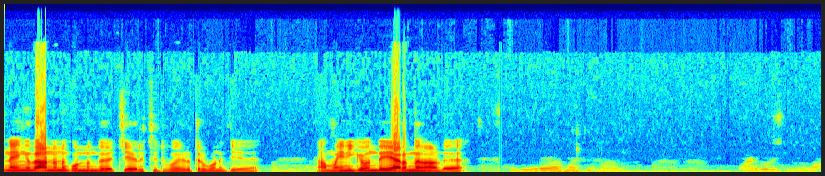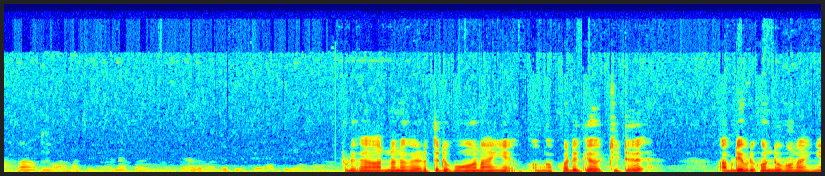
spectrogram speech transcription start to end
நான் இங்கே தான் அண்ணனை கொண்டு வந்து வச்சு எரிச்சிட்டு போ எடுத்துகிட்டு போனுச்சு ஆமாம் இன்னைக்கு வந்து இறந்த நாள். இப்படி தான் அண்ணனை எடுத்துகிட்டு போனாங்க. அங்கே படுக்க வச்சுட்டு அப்படி இப்படி கொண்டு போனாங்க.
